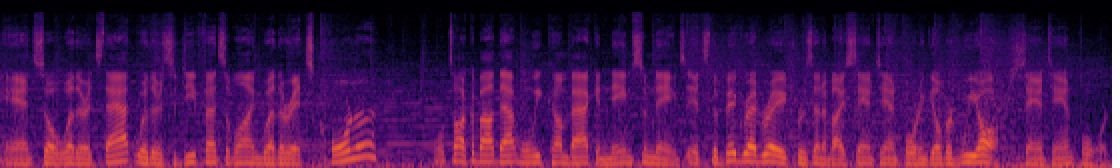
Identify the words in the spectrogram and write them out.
And so whether it's that, whether it's the defensive line, whether it's corner, we'll talk about that when we come back and name some names. It's the Big Red Rage presented by Santan Ford and Gilbert. We are Santan Ford.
